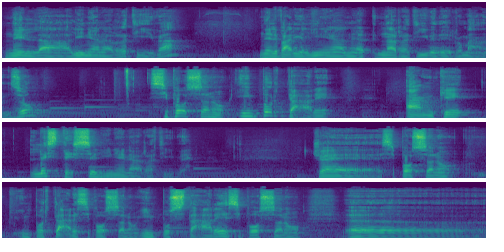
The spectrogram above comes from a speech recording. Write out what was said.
nella linea narrativa, nelle varie linee narrative del romanzo, si possano importare anche le stesse linee narrative. Cioè si possano importare, si possano impostare, si possano eh,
